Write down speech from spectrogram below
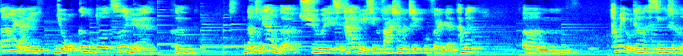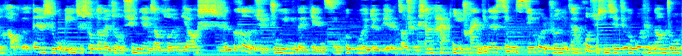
当然，有更多资源和能量的去为其他女性发声的这部分人，他们，嗯。他们有这样的心是很好的，但是我们一直受到的这种训练叫做你要时刻的去注意你的言行会不会对别人造成伤害，你传递的信息或者说你在获取信息的这个过程当中，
